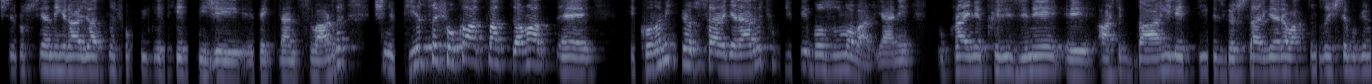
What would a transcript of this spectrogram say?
işte Rusya'nın ihracatına çok büyük etki etmeyeceği beklentisi vardı. Şimdi piyasa şoku atlattı ama e, ekonomik göstergelerde çok ciddi bozulma var. Yani Ukrayna krizini e, artık dahil ettiğimiz göstergelere baktığımızda işte bugün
